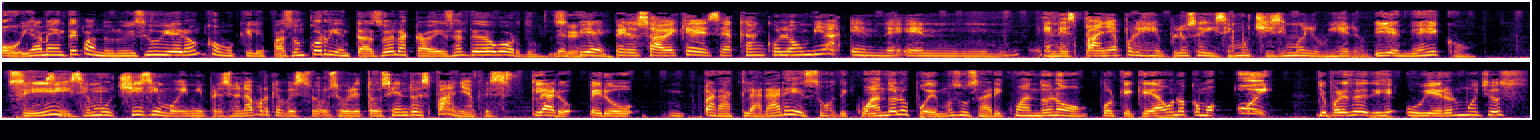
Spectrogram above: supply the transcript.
Obviamente cuando uno dice hubieron, como que le pasa un corrientazo de la cabeza al dedo gordo, del Sí. pie. Pero sabe que ese acá en Colombia, en, en, en España, por ejemplo, se dice muchísimo el hubieron. Y en México. Se Sí. dice muchísimo y me impresiona porque, pues, so- sobre todo siendo España, pues. Claro, pero para aclarar eso, de cuándo lo podemos usar y cuándo no, porque queda uno como, uy, yo por eso les dije, hubieron muchos,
